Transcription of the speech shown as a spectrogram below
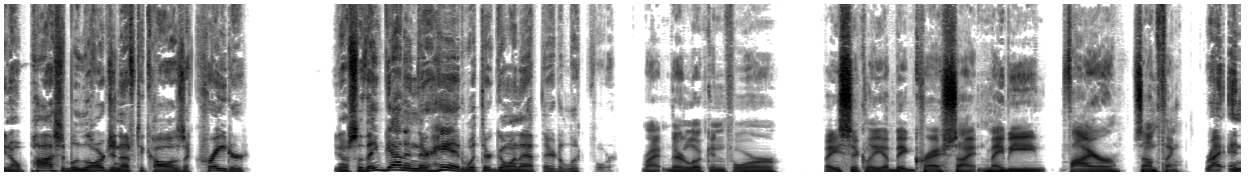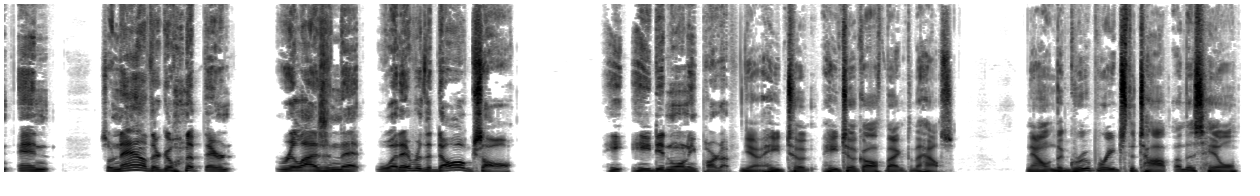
you know, possibly large enough to cause a crater. You know, so they've got in their head what they're going up there to look for. Right. They're looking for basically a big crash site, maybe fire, something. Right. And and so now they're going up there realizing that whatever the dog saw, he he didn't want any part of. Yeah, he took he took off back to the house. Now the group reached the top of this hill,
